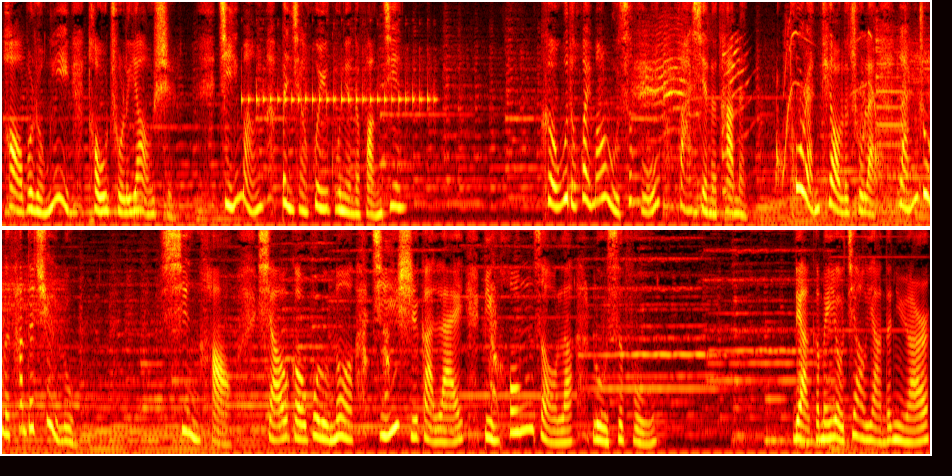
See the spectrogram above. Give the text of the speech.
好不容易偷出了钥匙，急忙奔向灰姑娘的房间。可恶的坏猫鲁斯福发现了他们，突然跳了出来，拦住了他们的去路。幸好小狗布鲁诺及时赶来，并轰走了鲁斯福。两个没有教养的女儿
